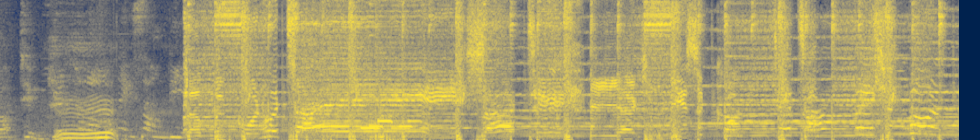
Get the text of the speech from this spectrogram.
อืมกลับมากวนหัวใจสักทีอยากจะมีสักคนที่ทำให้ฉันวุ่น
